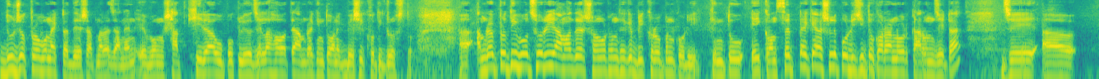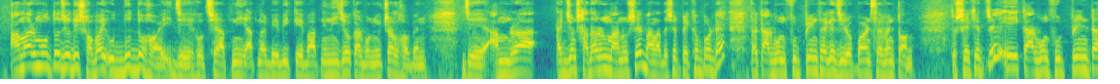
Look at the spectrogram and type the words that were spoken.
দুর্যোগ প্রবণ একটা দেশ আপনারা জানেন এবং সাতক্ষীরা উপকূলীয় জেলা হওয়াতে আমরা কিন্তু অনেক বেশি ক্ষতিগ্রস্ত। আমরা প্রতি বছরই আমাদের সংগঠন থেকে বৃক্ষরোপণ করি কিন্তু এই কনসেপ্টটাকে আসলে পরিচিত করানোর কারণ যেটা যে আমার মতো যদি সবাই উদ্বুদ্ধ হয় যে হচ্ছে আপনি আপনার বেবিকে বা আপনি নিজেও কার্বন নিউট্রাল হবেন যে আমরা একজন সাধারণ মানুষের বাংলাদেশের প্রেক্ষাপটে তার কার্বন ফুটপ্রিন্ট থাকে জিরো পয়েন্ট সেভেন টন। তো সেক্ষেত্রে এই কার্বন ফুটপ্রিন্টটা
